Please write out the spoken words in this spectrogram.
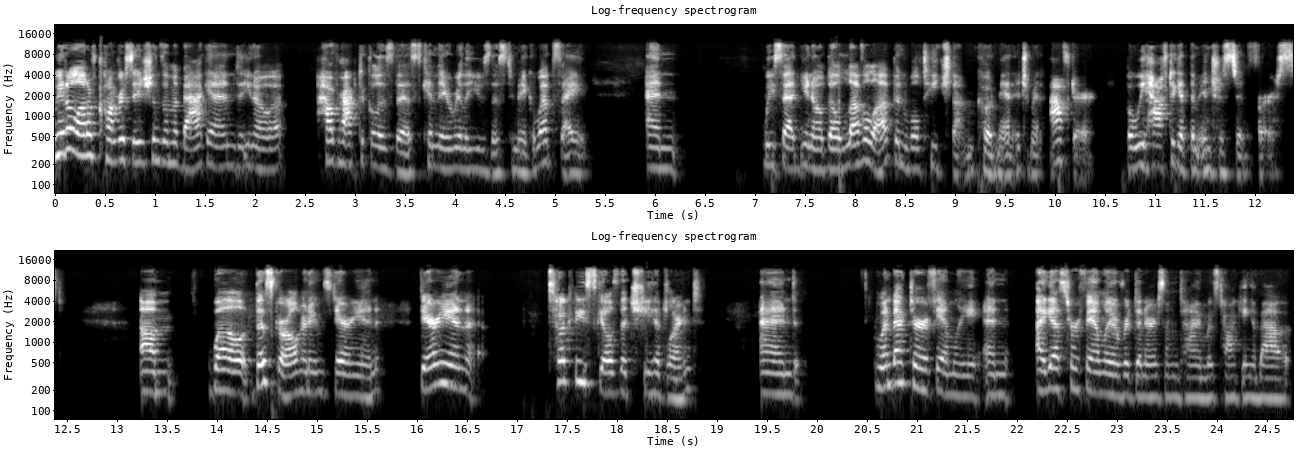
we had a lot of conversations on the back end, you know, how practical is this? Can they really use this to make a website? And we said, you know, they'll level up and we'll teach them code management after, but we have to get them interested first. Um, well, this girl, her name's Darian. Darian took these skills that she had learned and went back to her family and i guess her family over dinner sometime was talking about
